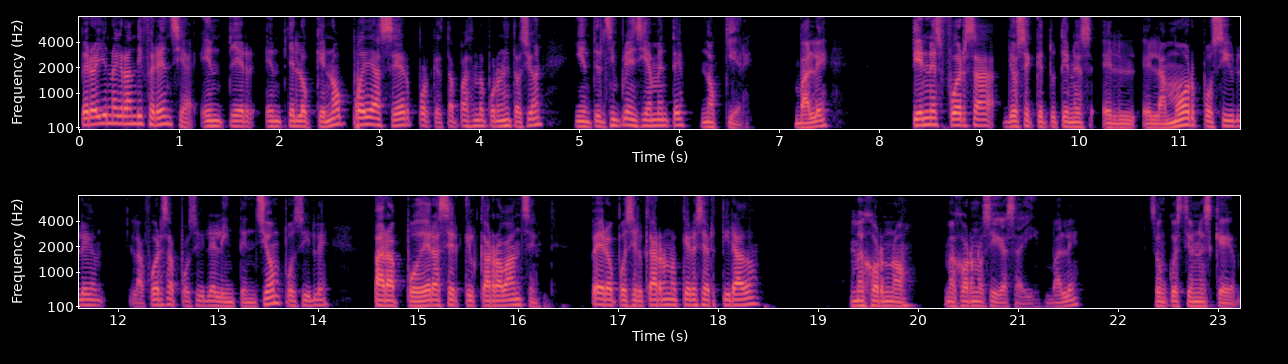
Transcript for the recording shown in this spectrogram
Pero hay una gran diferencia entre, entre lo que no puede hacer porque está pasando por una situación y entre el simple y sencillamente no quiere, ¿vale? Tienes fuerza, yo sé que tú tienes el, el amor posible, la fuerza posible, la intención posible para poder hacer que el carro avance. Pero pues si el carro no quiere ser tirado, mejor no, mejor no sigas ahí, ¿vale? Son cuestiones que,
